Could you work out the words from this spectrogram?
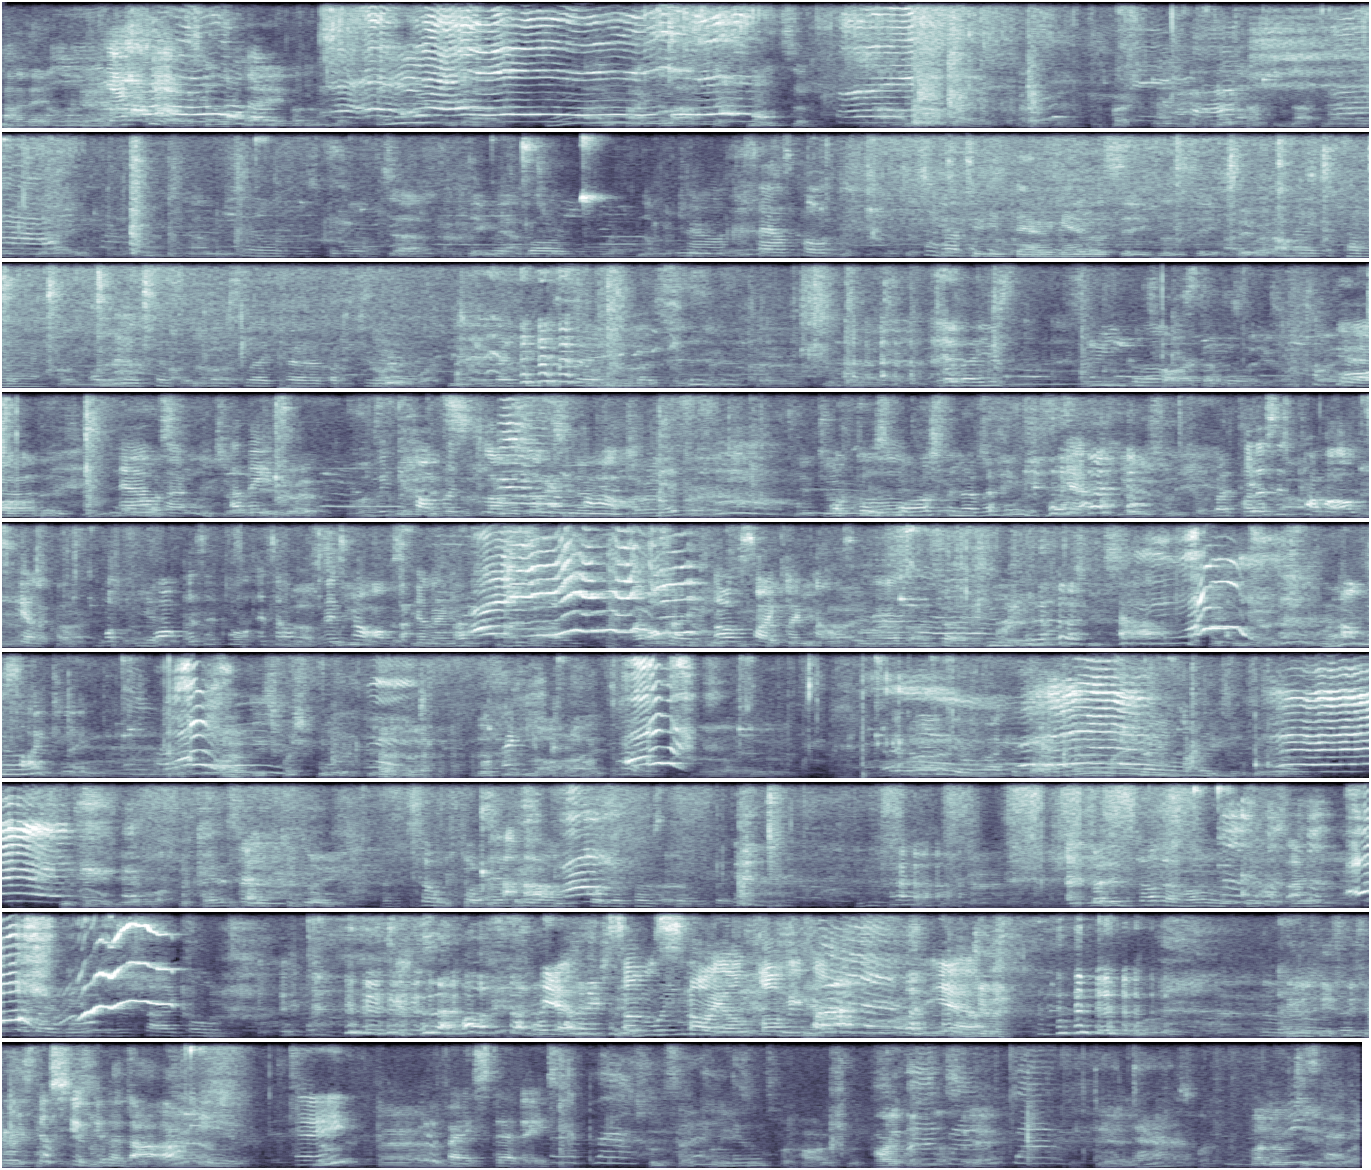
Are they? Yes, she I is. still play, but I'm just, you know, in fact, the last six months of I haven't played. That's the first time that I not never played. And uh, dig the attitude with number two. No, the sales call. Just Two there give again. it a season and see how it happens. Make a puppet. And, On the uh, other side, it looks like a bacteria. working out. And I think the same, but, but I used three gloves. Hard, to that do isn't it. it? You don't play. Yeah. Now, uh, are they recovered gloves from you her know, you palm? enjoy it for- you enjoy Of it course, for- washed and everything. Yeah. You also enjoy it. But Well, this is proper upskilling. What, what is it called? It's, up, it's not upskilling. Upcycling, that was the word. Brain, she's taking me out somewhere. Upcycling. At least for sport. Yeah. This is not right. I really like it. It's strange, but I to do so for everyone for the first birthday. but it's not a whole this year. But I recycled. Yeah, some snoil, lovely time. Yeah. Yes, you're good at that, aren't you? Hey? You're very steady. some second reasons, but. Harlequins, that's it. Yeah. Yeah. I know well.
